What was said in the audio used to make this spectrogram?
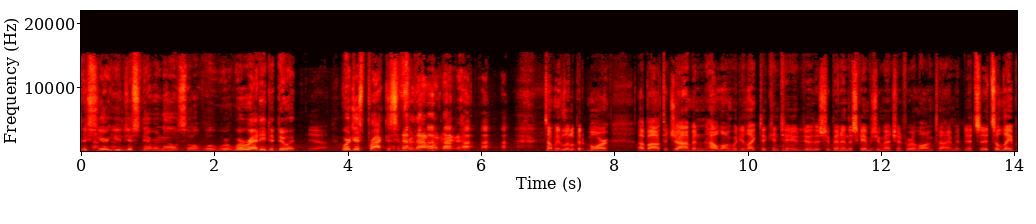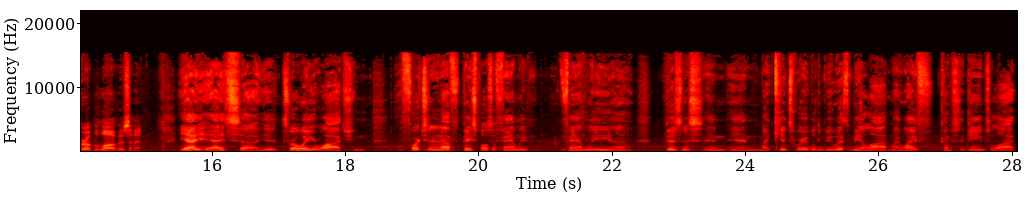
this year. You just never know. So we're, we're ready to do it. Yeah. We're just practicing for that one right now. Tell me a little bit more about the job and how long would you like to continue to do this? You've been in this game, as you mentioned, for a long time. It, it's it's a labor of love, isn't it? Yeah, yeah. It's uh, you throw away your watch, and uh, fortunate enough, baseball's a family family uh, business, and and my kids were able to be with me a lot. My wife comes to games a lot.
